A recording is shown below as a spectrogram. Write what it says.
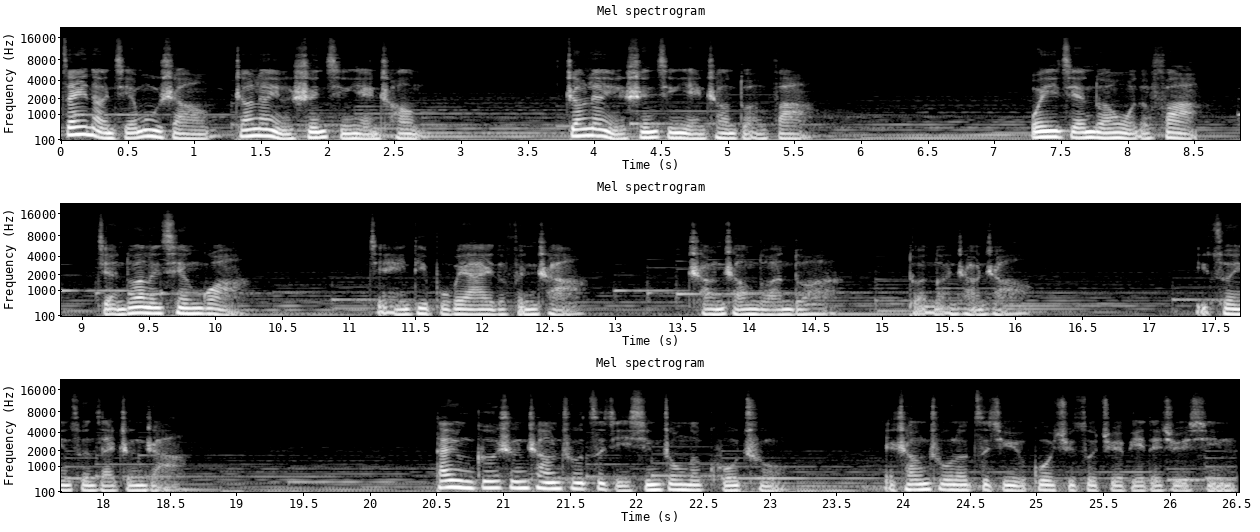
在一档节目上，张靓颖深情演唱。张靓颖深情演唱《短发》。我已剪短我的发，剪断了牵挂，剪一地不被爱的分叉，长长短短。短短长长，一寸一寸在挣扎。他用歌声唱出自己心中的苦楚，也唱出了自己与过去做诀别的决心。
